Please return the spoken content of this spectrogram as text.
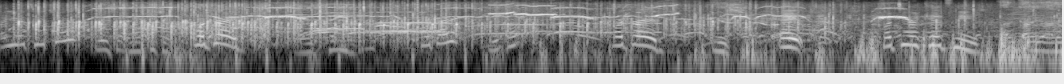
Are you a teacher? What grade? What grade? What grade? Yes. Eight. What do your kids need? I, I, I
